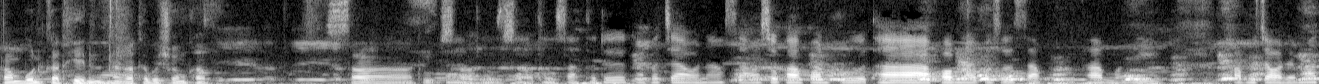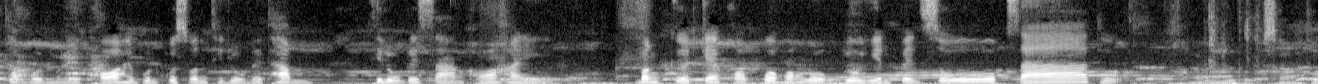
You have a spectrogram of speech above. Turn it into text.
ทำบุญกระถินนะครับท่านผู้ชมครับ สาธุสาธุสาสาธุธุสาธุเด้อข้าพเจ้านางสาวสุภาพรผู้ท่าพร้อมนายประเสริฐศักดิ์ผู้ท่ามื้อนี้ข้าพเจ้าได้มาทำบุญมื้อนี้ขอให้บุญกุศลที่ลูกได้ทำที่ลูกได้สร้างขอให้บังเกิดแก่ครอบครัวของลูกอยู่เย็นเป็นสุขสาธุ สาธุสาธุ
